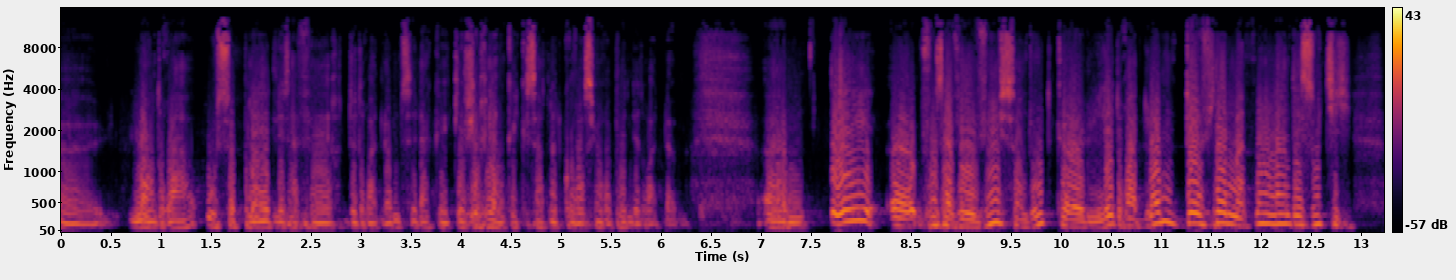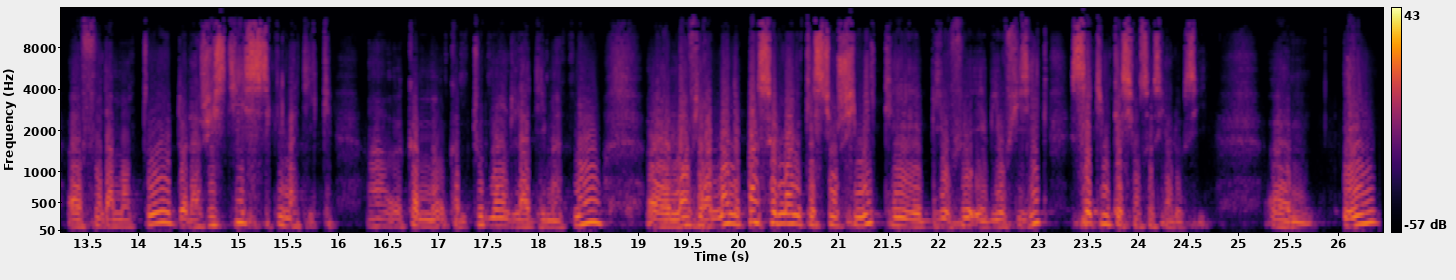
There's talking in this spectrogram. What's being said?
euh, l'endroit où se plaident les affaires de droits de l'homme. C'est là qu'est gérée en quelque sorte notre Convention européenne des droits de l'homme. Euh, et euh, vous avez vu sans doute que les droits de l'homme deviennent maintenant l'un des outils fondamentaux de la justice climatique. Hein, comme, tout le monde l'a dit maintenant, l'environnement n'est pas seulement une question chimique et, et biophysique, c'est une question sociale aussi. et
